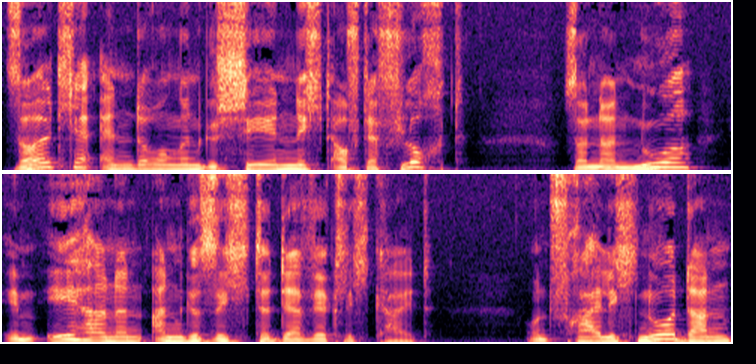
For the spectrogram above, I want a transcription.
Solche Änderungen geschehen nicht auf der Flucht, sondern nur im ehernen Angesichte der Wirklichkeit, und freilich nur dann,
